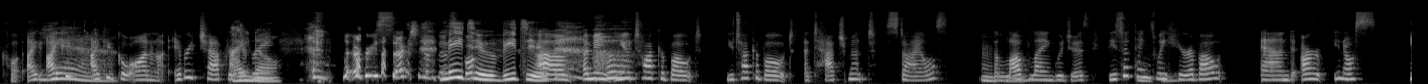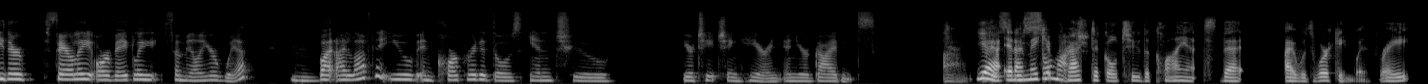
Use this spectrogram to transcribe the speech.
call it. I, yeah. I could I could go on and on every chapter, I every know. every section of this. me book. too, me too. Um, I mean, you talk about you talk about attachment styles, mm-hmm. the love mm-hmm. languages. These are things mm-hmm. we hear about and are, you know, either fairly or vaguely familiar with. Mm. But I love that you've incorporated those into your teaching here and, and your guidance. Um, yeah, and I make so it much. practical to the clients that I was working with, right?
